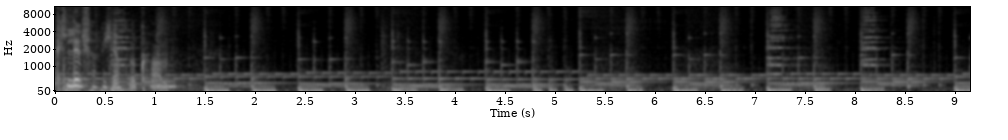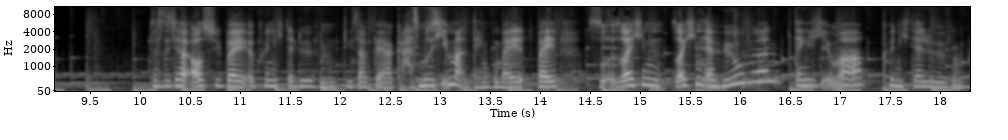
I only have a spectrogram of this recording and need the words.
Cliff habe ich noch bekommen. Das sieht ja aus wie bei König der Löwen, dieser Berg. Das muss ich immer denken. Bei, bei so, solchen, solchen Erhöhungen denke ich immer König der Löwen.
